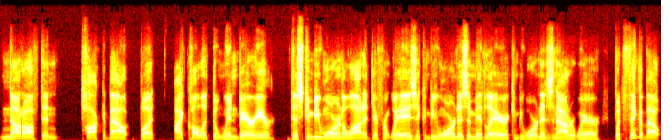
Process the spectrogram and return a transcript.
not often talked about, but I call it the wind barrier. This can be worn a lot of different ways. It can be worn as a mid layer, it can be worn as an outerwear. But think about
